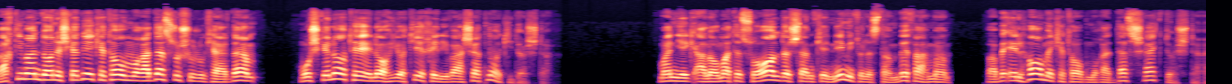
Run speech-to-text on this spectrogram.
وقتی من دانشکده کتاب مقدس رو شروع کردم مشکلات الهیاتی خیلی وحشتناکی داشتم. من یک علامت سوال داشتم که نمی‌تونستم بفهمم و به الهام کتاب مقدس شک داشتم.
